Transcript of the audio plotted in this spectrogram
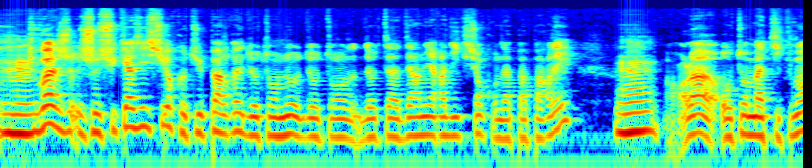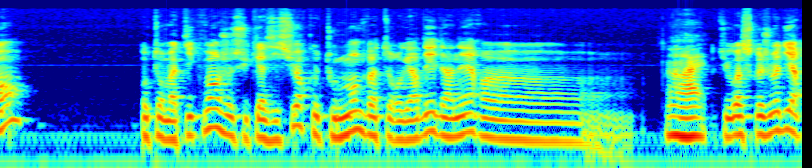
Hmm. Tu vois, je, je suis quasi sûr que tu parlerais de ton, de ton, de ta dernière addiction qu'on n'a pas parlé. Hmm. Alors là, automatiquement, automatiquement, je suis quasi sûr que tout le monde va te regarder d'un air. euh, Ouais. Tu vois ce que je veux dire?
